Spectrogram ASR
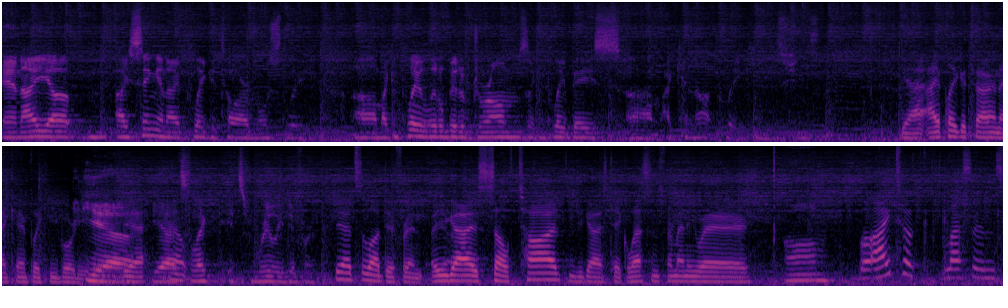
And I, uh, I sing and I play guitar mostly. Um, I can play a little bit of drums. I can play bass. Um, I cannot play keys. She's, Yeah, I play guitar and I can't play keyboard either. yeah, yeah, yeah. It's like it's really different. Yeah, it's a lot different. Are you guys self-taught? Did you guys take lessons from anywhere? Um, Well, I took lessons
